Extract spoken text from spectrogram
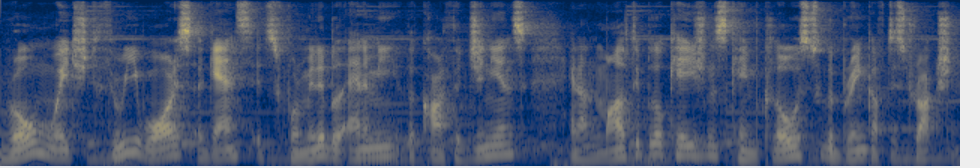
Rome waged three wars against its formidable enemy, the Carthaginians, and on multiple occasions came close to the brink of destruction.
